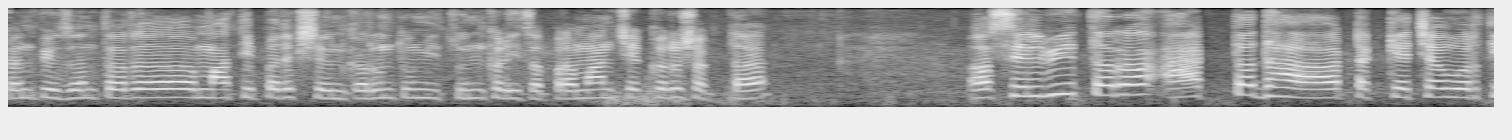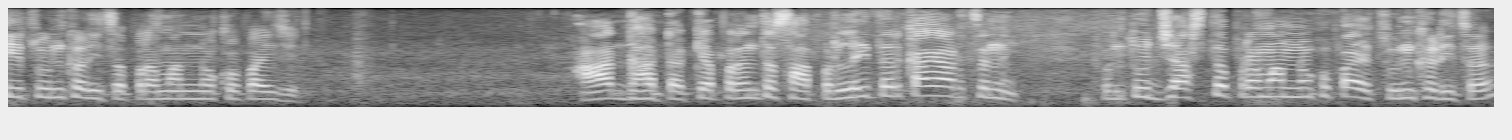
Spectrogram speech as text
कन्फ्युजन तर माती परीक्षण करून तुम्ही चुनखडीचं प्रमाण चेक करू शकता. असेल बी तर आठ ते दहा टक्क्याच्या वरती चुनखडीचं प्रमाण नको पाहिजे. आठ दहा टक्क्यापर्यंत सापडलंही तर काय अडचण नाही. पण तू जास्त प्रमाण नको पाहिजे चुनखडीचं.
